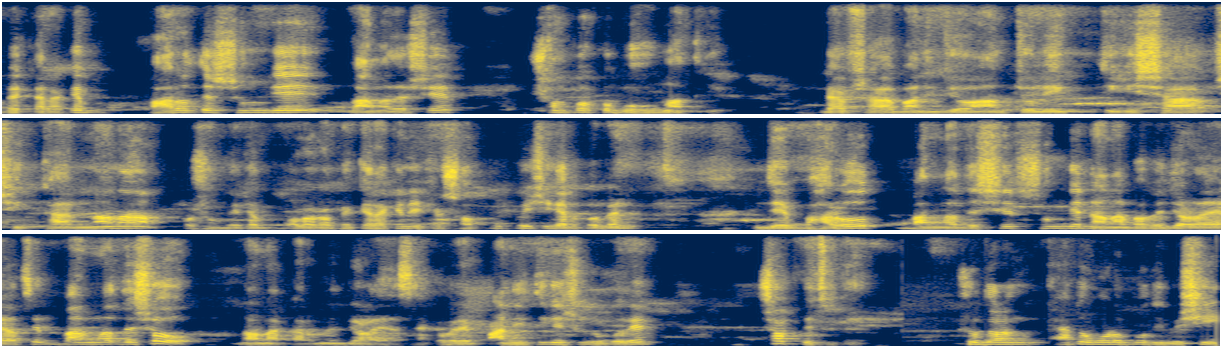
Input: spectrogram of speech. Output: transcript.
অপেক্ষা রাখে। ভারতের সঙ্গে বাংলাদেশের সম্পর্ক বহুমাত্রিক। ব্যবসা, বাণিজ্য, আঞ্চলিক, চিকিৎসা, শিক্ষা, নানা প্রসঙ্গে। এটা বলার অপেক্ষা রাখেন, এটা সব পক্ষই স্বীকার করবেন যে ভারত বাংলাদেশের সঙ্গে নানাভাবে জড়ায় আছে, বাংলাদেশও নানা কারণে জড়ায় আছে। একেবারে পানি থেকে শুরু করে সবকিছুতে সুতরাং এত বড় প্রতিবেশী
